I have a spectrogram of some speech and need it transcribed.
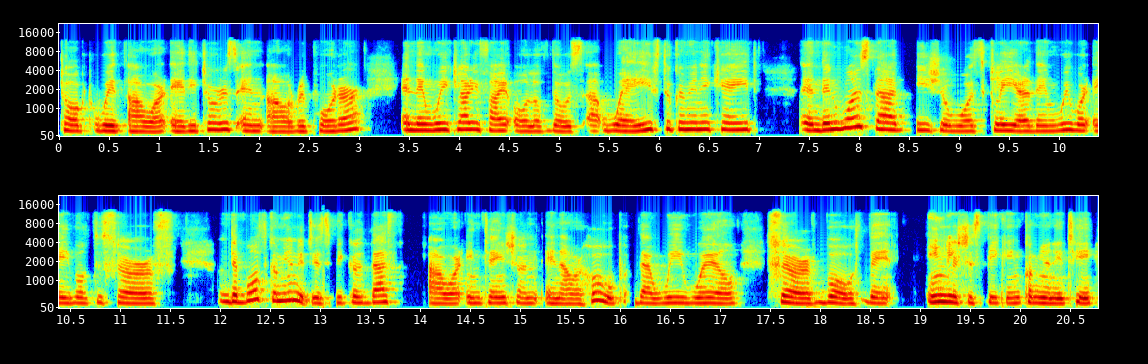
talked with our editors and our reporter. And then we clarify all of those uh, ways to communicate. And then once that issue was clear, then we were able to serve the both communities because that's our intention and our hope that we will serve both the English speaking community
